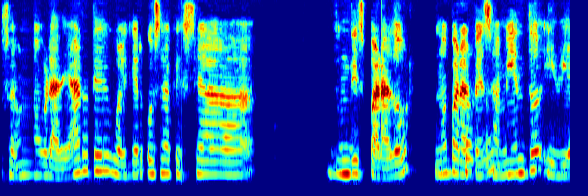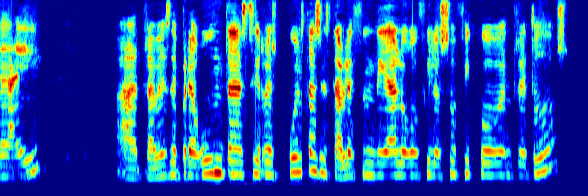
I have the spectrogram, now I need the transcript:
o sea, una obra de arte, cualquier cosa que sea un disparador ¿no? para el pensamiento y de ahí, a través de preguntas y respuestas, se establece un diálogo filosófico entre todos.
